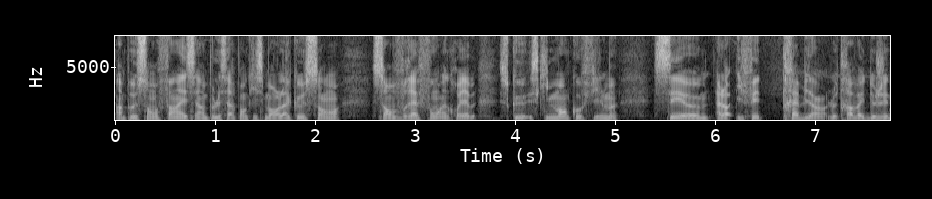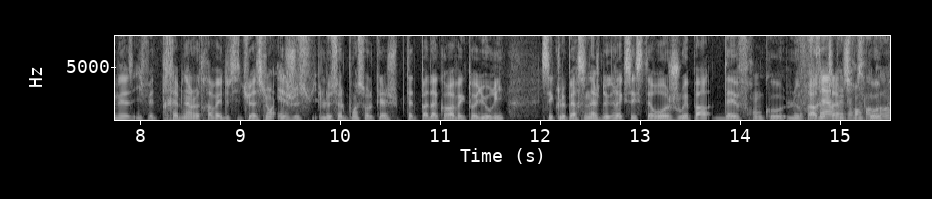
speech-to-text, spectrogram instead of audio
un peu sans fin et c'est un peu le serpent qui se mord la queue sans, sans vrai fond incroyable. Ce, que, ce qui manque au film, c'est... euh, alors il fait très bien le travail de genèse, il fait très bien le travail de situation et je suis le seul point sur lequel je suis peut-être pas d'accord avec toi Yuri, c'est que le personnage de Greg Sestero joué par Dave Franco, le, frère, de James, Franco,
